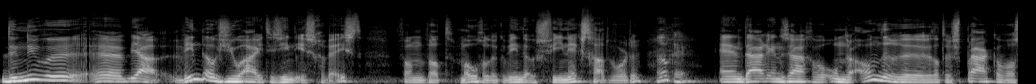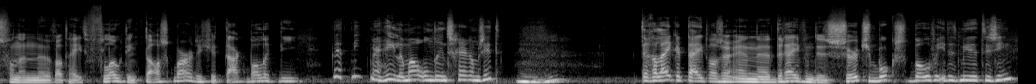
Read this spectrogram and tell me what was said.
de nieuwe eh, ja, Windows UI te zien is geweest. Van wat mogelijk Windows 4 Next gaat worden. Oké. En daarin zagen we onder andere dat er sprake was van een eh, wat heet floating taskbar. Dus je taakbalk die net niet meer helemaal onder in het scherm zit. Mhm. Tegelijkertijd was er een eh, drijvende searchbox boven in het midden te zien.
